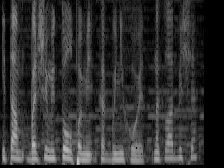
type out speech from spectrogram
и там большими толпами как бы не ходят на кладбище –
